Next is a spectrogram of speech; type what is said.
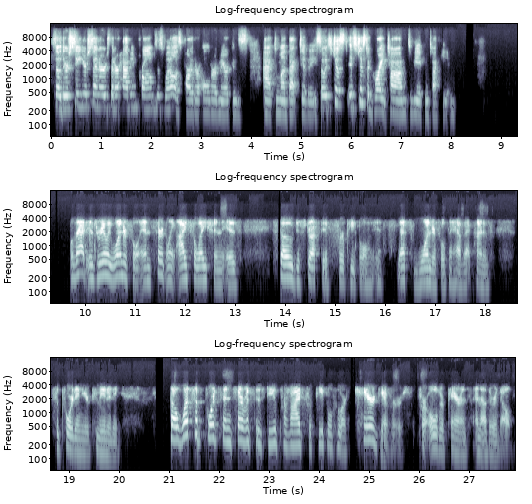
So there's senior centers that are having proms as well as part of their Older Americans Act month activity. So it's just it's just a great time to be a Kentuckian. Well, that is really wonderful, and certainly isolation is so destructive for people. It's that's wonderful to have that kind of support in your community. So, what supports and services do you provide for people who are caregivers for older parents and other adults?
